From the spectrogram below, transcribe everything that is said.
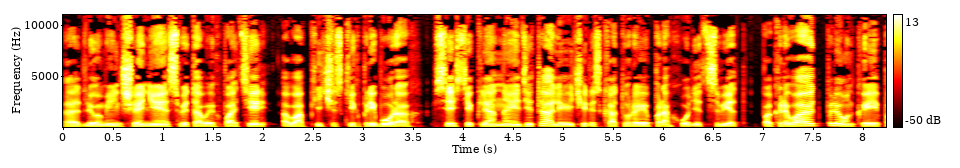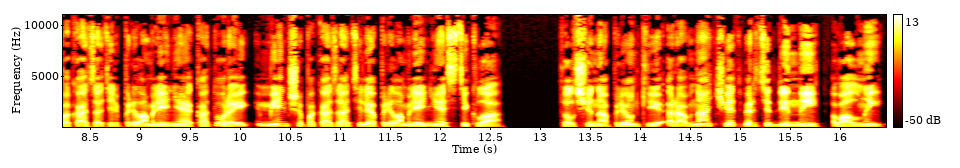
Для уменьшения световых потерь в оптических приборах все стеклянные детали, через которые проходит свет, покрывают пленкой, показатель преломления которой меньше показателя преломления стекла. Толщина пленки равна четверти длины волны.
